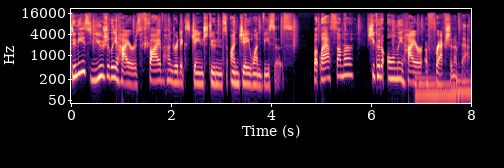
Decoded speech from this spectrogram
Denise usually hires 500 exchange students on J1 visas. But last summer, she could only hire a fraction of that.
